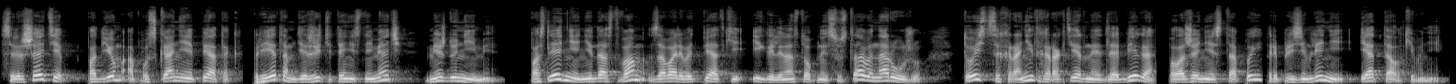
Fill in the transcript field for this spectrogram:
совершайте подъем-опускание пяток, при этом держите теннисный мяч между ними. Последнее не даст вам заваливать пятки и голеностопные суставы наружу, то есть сохранит характерное для бега положение стопы при приземлении и отталкивании.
